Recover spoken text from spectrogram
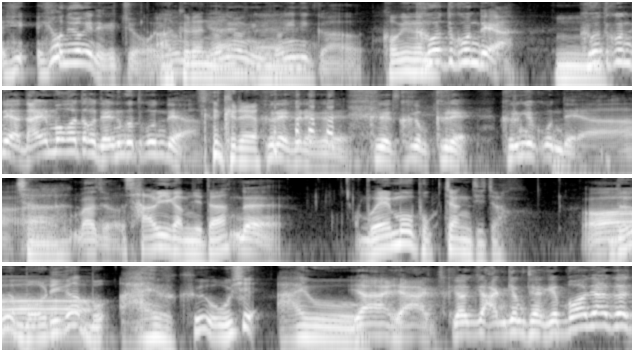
히- 현우 형이 내겠죠. 아, 현, 그랬나요? 현우 형이 예. 형이니까. 거기는- 음. 그것도 꼰대야. 그것도 꼰대야. 나이 먹었다고 내는 것도 꼰대야. 그래요? 그래, 그래, 그래. 그래, 그, 그래. 그런 게 꼰대야. 자 맞아. 4위 갑니다. 네. 외모 복장지죠. 아. 너 머리가 뭐 아유 그 옷이 아유 야, 야, 그 안경테하게 뭐냐, 그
